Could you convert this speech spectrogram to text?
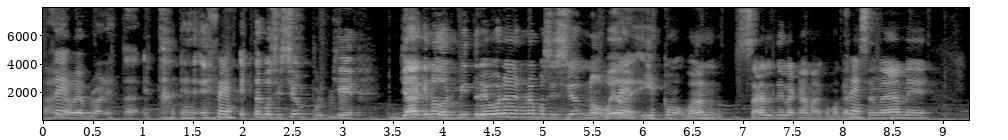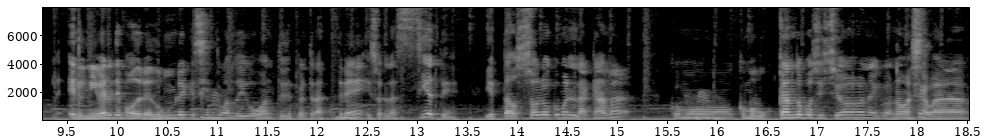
ay, Sí. voy a probar esta, esta, Sí. esta posición porque ya que no dormí tres horas en una posición, no, voy a... Y es como, bueno, sal de la cama, como que a esa weá me... El nivel de podredumbre que siento cuando digo, bueno, estoy despierto a las 3 y son las 7 y he estado solo como en la cama, como, como buscando posiciones, no, esa Sí. weá...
